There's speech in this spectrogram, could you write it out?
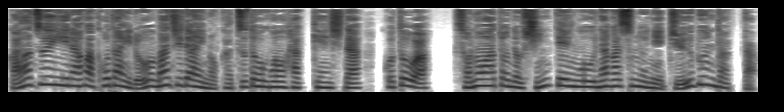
ガーズイーラが古代ローマ時代の活動を発見したことは、その後の進展を促すのに十分だった。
